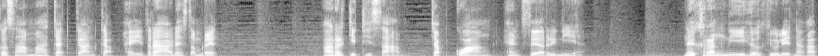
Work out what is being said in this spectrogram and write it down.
ก็สามารถจัดการกับไฮดราได้สำเร็จ ภารกิจที่ 3 จับกวางแห่งเซเรเนีย ในครั้งนี้เฮอร์คิวลิสนะครับ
